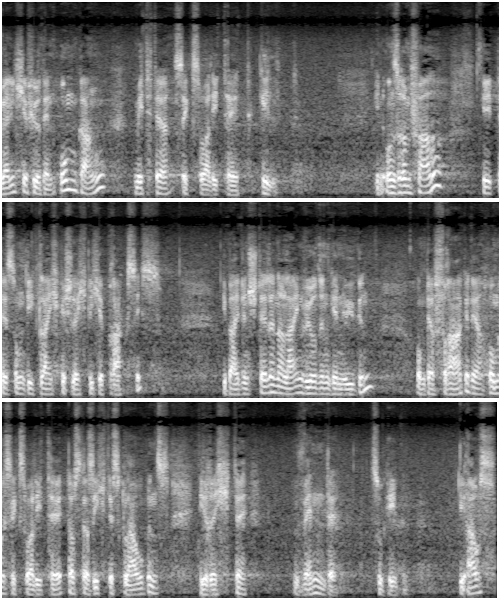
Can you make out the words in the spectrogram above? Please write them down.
welche für den Umgang mit der Sexualität gilt. In unserem Fall geht es um die gleichgeschlechtliche Praxis. Die beiden Stellen allein würden genügen, um der Frage der Homosexualität aus der Sicht des Glaubens die rechte Wende zu geben. Die Aus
